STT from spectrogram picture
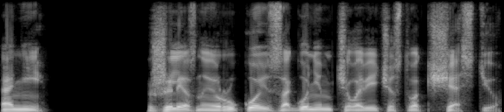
Они. Железной рукой загоним человечество к счастью.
